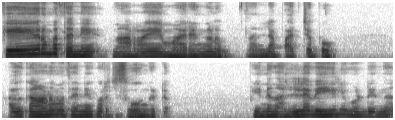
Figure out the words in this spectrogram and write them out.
കേറുമ്പോ തന്നെ നിറയെ മരങ്ങളും നല്ല പച്ചപ്പും. അത് കാണുമ്പോൾ തന്നെ കുറച്ച് സുഖം കിട്ടും. പിന്നെ നല്ല വെയിൽ കൊണ്ട് ഇന്ന്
